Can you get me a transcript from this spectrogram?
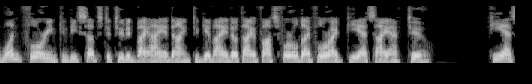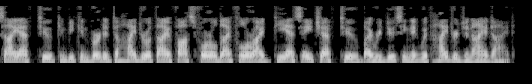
1-fluorine can be substituted by iodine to give iodothiophosphoryldifluoride PSIF2. PSIF2 can be converted to hydrothiophosphoryldifluoride PSHF2 by reducing it with hydrogen iodide.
